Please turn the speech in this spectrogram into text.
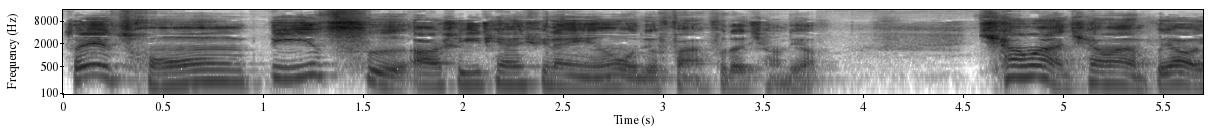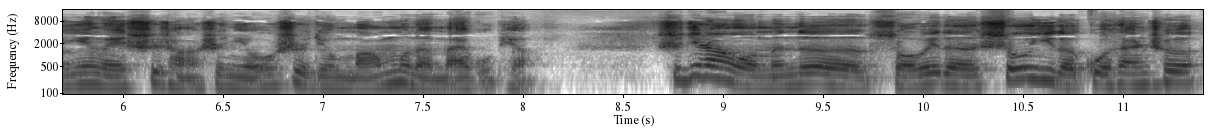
所以从第一次二十一天训练营，我就反复的强调，千万千万不要因为市场是牛市就盲目的买股票。实际上，我们的所谓的收益的过山车，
